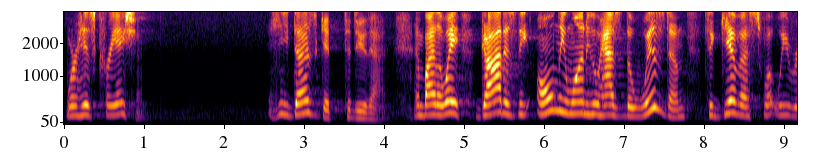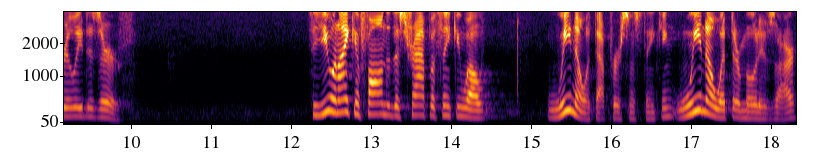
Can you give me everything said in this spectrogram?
we're His creation. He does get to do that. And by the way, God is the only one who has the wisdom to give us what we really deserve. So you and I can fall into this trap of thinking, well, we know what that person's thinking. We know what their motives are.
